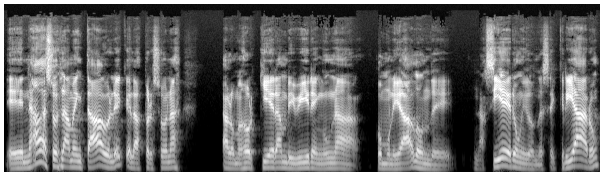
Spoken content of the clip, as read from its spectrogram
eh, nada, eso es lamentable que las personas a lo mejor quieran vivir en una comunidad donde nacieron y donde se criaron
